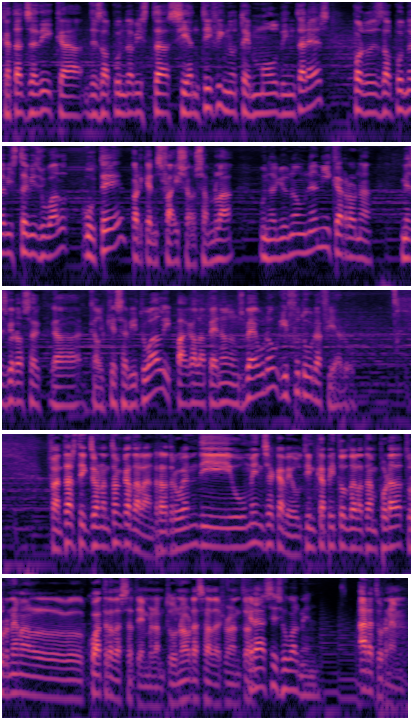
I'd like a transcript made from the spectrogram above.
que t'haig de dir que des del punt de vista científic no té molt d'interès, però des del punt de vista visual ho té, perquè ens fa això, semblar una lluna una mica rona més grossa que, que el que és habitual i paga la pena doncs, veure-ho i fotografiar-ho. Fantàstic, Joan Anton Català. Retrobem diumenge que ve, últim capítol de la temporada. Tornem el 4 de setembre amb tu. Una abraçada, Joan Anton. Gràcies, igualment. Ara tornem.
